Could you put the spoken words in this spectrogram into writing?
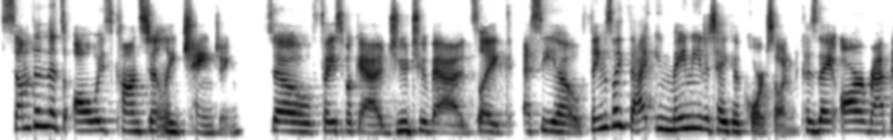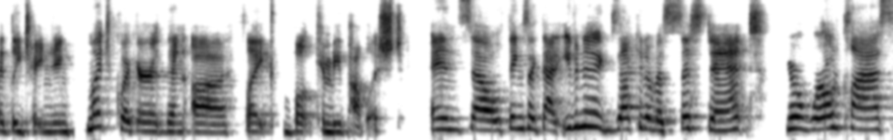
Something that's always constantly changing. So Facebook ads, YouTube ads, like SEO, things like that, you may need to take a course on because they are rapidly changing much quicker than a like book can be published. And so things like that, even an executive assistant, your world class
